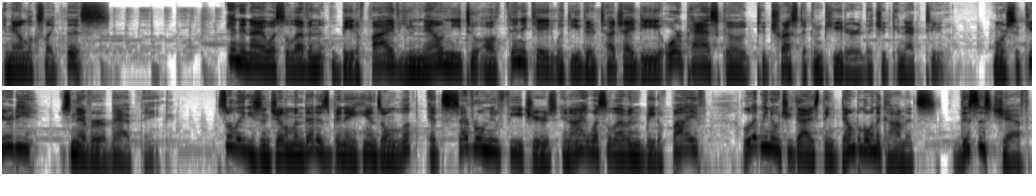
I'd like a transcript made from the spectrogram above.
It now looks like this. And in iOS 11 Beta 5, you now need to authenticate with either Touch ID or passcode to trust a computer that you connect to. More security is never a bad thing. So ladies and gentlemen, that has been a hands-on look at several new features in iOS 11 Beta 5 let me know what you guys think down below in the comments. This is Jeff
